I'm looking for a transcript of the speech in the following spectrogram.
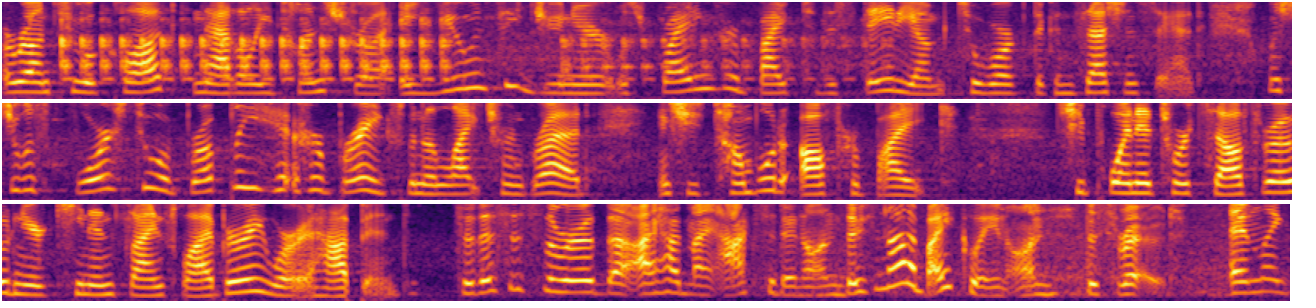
Around 2 o'clock, Natalie Tunstra, a UNC junior, was riding her bike to the stadium to work the concession stand when she was forced to abruptly hit her brakes when a light turned red and she tumbled off her bike. She pointed towards South Road near Kenan Science Library where it happened. So this is the road that I had my accident on. There's not a bike lane on this road. And like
